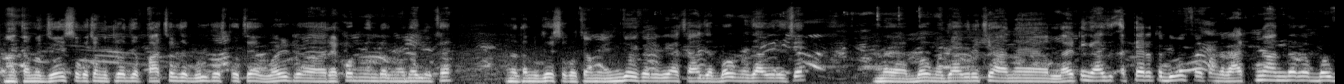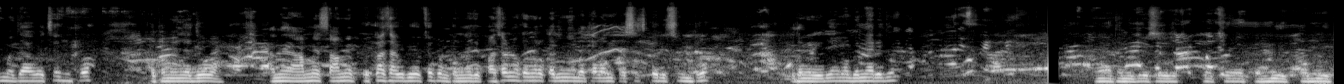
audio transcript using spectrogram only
હા તમે જોઈ શકો છો મિત્રો જે પાછળ જે ગુલદસ્તો છે વર્લ્ડ રેકોર્ડની અંદર નોંધાયેલો છે અને તમે જોઈ શકો છો અમે એન્જોય કરી રહ્યા છે આજે બહુ મજા આવી રહી છે બહુ મજા આવી રહી છે. અને લાઇટિંગ આજ અત્યારે તો દિવસ છે, પણ રાતના અંદર બહુ મજા આવે છે મિત્રો. તો તમે અહીંયા જુઓ. અને આમે સામે પ્રકાશ આવી રહ્યો છે, પણ તમને જે પાછળનો કેમેરો કરીને બતાવવાની કોશિશ કરીશું મિત્રો. તમે વિડીયોમાં બન્યા રહેજો. હા, તમે જોઈ શકો છો પબ્લિક પબ્લિક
